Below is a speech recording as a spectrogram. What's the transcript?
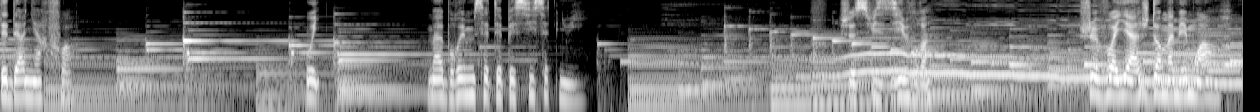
des dernières fois. Oui, ma brume s'est épaissie cette nuit. Je suis ivre. Je voyage dans ma mémoire.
